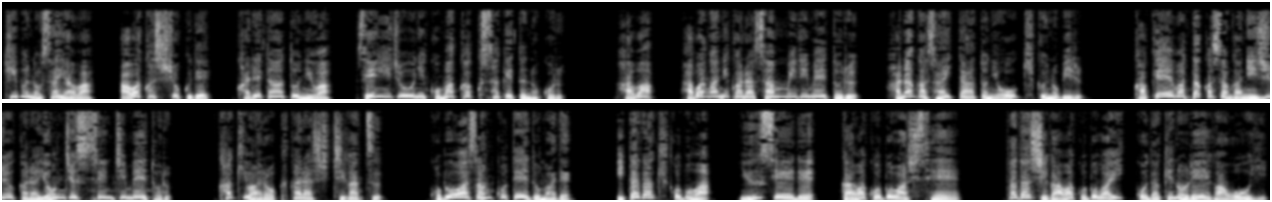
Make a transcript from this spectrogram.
基部の鞘は泡褐色で枯れた後には繊維状に細かく裂けて残る。葉は幅が2から3ミリメートル、花が咲いた後に大きく伸びる。花茎は高さが20から40センチメートル。夏季は6から7月。小ボは3個程度まで。いただき小ボは優勢で、側小ボは姿勢。ただし側小ボは1個だけの例が多い。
